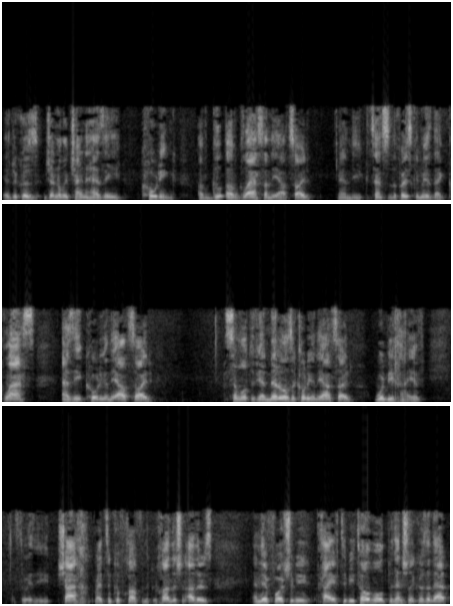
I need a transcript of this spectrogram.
is because generally China has a coating of, gl- of glass on the outside, and the consensus of the place is that glass as a coating on the outside, similar to if you had metal as a coating on the outside, would be chayiv. That's the way the Shach writes in Kufchaf and the Pri Chadash and others, and therefore it should be chayiv to be toveled potentially because of that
